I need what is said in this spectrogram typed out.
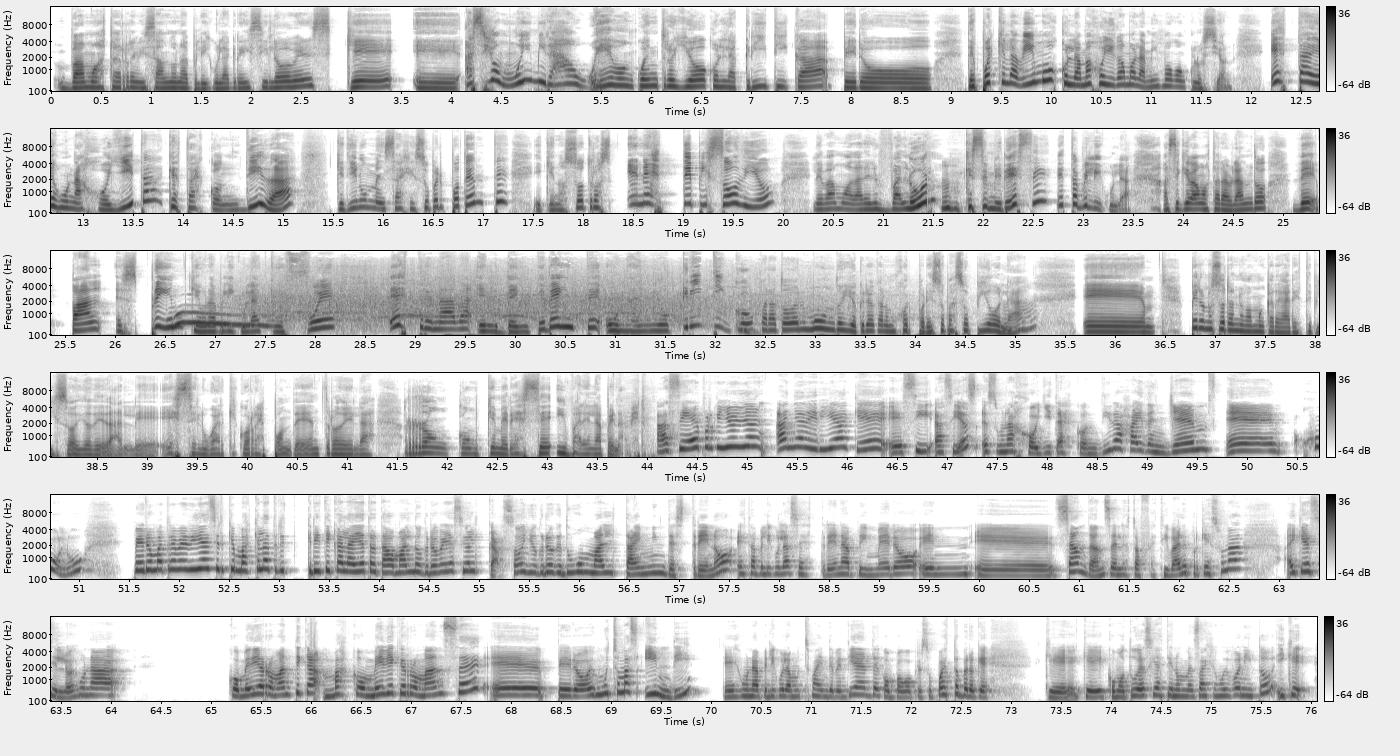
vamos a estar revisando una película Crazy Lovers que eh, ha sido muy mirada huevo, encuentro yo, con la crítica, pero después que la vimos, con la Majo llegamos a la misma conclusión. Esta es una joyita que está escondida, que tiene un mensaje súper potente y que nosotros en este episodio le vamos a dar el valor que se merece esta película. Así que vamos a estar hablando de Palm Spring, que es una película que fue estrenada el 2020, un año crítico para todo el mundo, y yo creo que a lo mejor por eso pasó piola. Eh, pero nosotros nos vamos a encargar este episodio de darle ese lugar que corresponde dentro de la roncom que merece y vale la pena ver. Así es, porque yo ya añadiría que eh, sí, así es, es una joyita escondida, Hidden Gems en Hulu. Pero me atrevería a decir que más que la crítica la haya tratado mal, no creo que haya sido el caso. Yo creo que tuvo un mal timing de estreno. Esta película se estrena primero en eh, Sundance, en estos festivales, porque es una, hay que decirlo, es una comedia romántica, más comedia que romance, eh, pero es mucho más indie. Es una película mucho más independiente, con poco presupuesto, pero que, que, que como tú decías, tiene un mensaje muy bonito y que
